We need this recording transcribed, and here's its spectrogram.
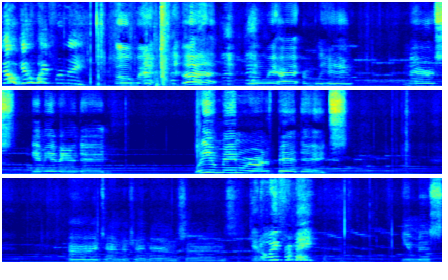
No, get away from me! Oh wait. ah! Oh wait, I, I'm bleeding. Nurse, get me a band-aid. What do you mean we're out of band-aids? Alright, time to check your insides. Get away from me! You missed.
